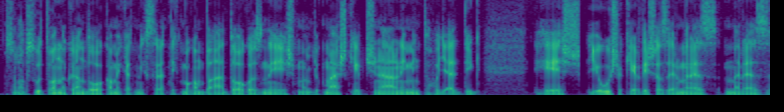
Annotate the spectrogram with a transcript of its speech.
Szóval abszolút vannak olyan dolgok, amiket még szeretnék magamba átdolgozni, és mondjuk másképp csinálni, mint ahogy eddig. És jó is a kérdés azért, mert ez, mert ez,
